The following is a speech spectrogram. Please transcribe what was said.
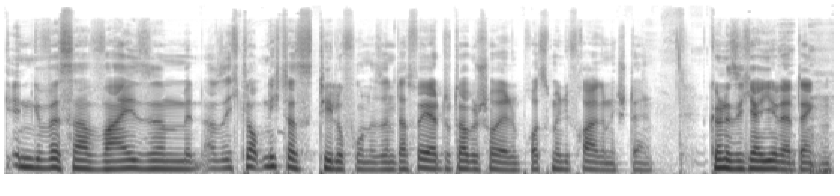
in gewisser Weise mit. Also ich glaube nicht, dass es Telefone sind. Das wäre ja total bescheuert. Dann brauchst du mir die Frage nicht stellen. Könnte sich ja jeder denken.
